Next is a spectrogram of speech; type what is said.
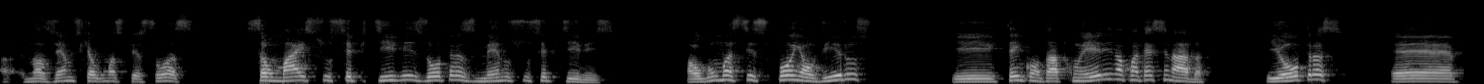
ah, nós vemos que algumas pessoas são mais susceptíveis, outras menos susceptíveis. Algumas se expõem ao vírus e tem contato com ele e não acontece nada. E outras é,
